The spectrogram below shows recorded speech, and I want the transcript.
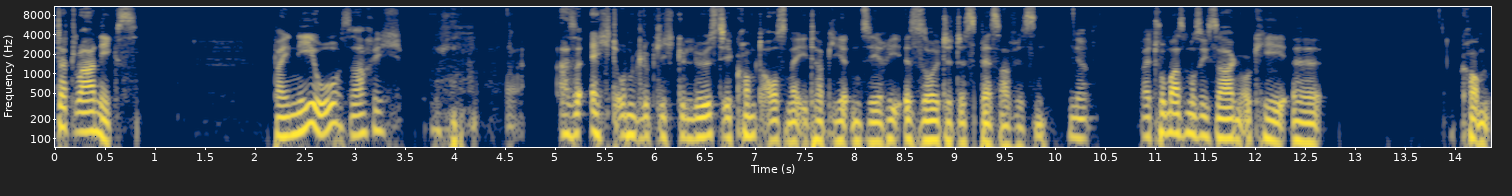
das war nix. Bei Neo sag ich, also echt unglücklich gelöst. Ihr kommt aus einer etablierten Serie. Ihr solltet es besser wissen. Ja. Bei Thomas muss ich sagen, okay, äh, komm,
